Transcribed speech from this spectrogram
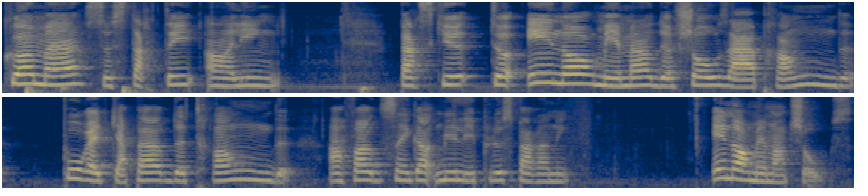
comment se starter en ligne parce que tu as énormément de choses à apprendre pour être capable de te rendre à faire du 50 000 et plus par année. Énormément de choses.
